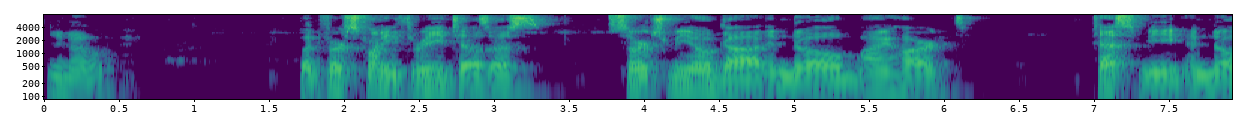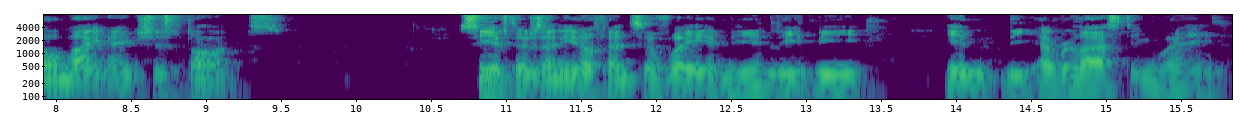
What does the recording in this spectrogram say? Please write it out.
you know. But verse 23 tells us, Search me, O God, and know my heart. Test me and know my anxious thoughts. See if there's any offensive way in me and lead me in the everlasting way.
